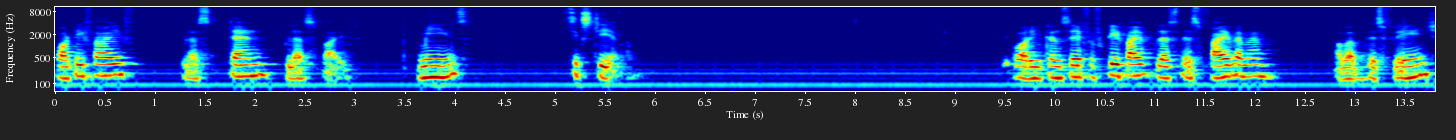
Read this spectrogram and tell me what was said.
45 plus 10 plus 5 means 60 mm or you can say 55 plus this 5 mm above this flange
